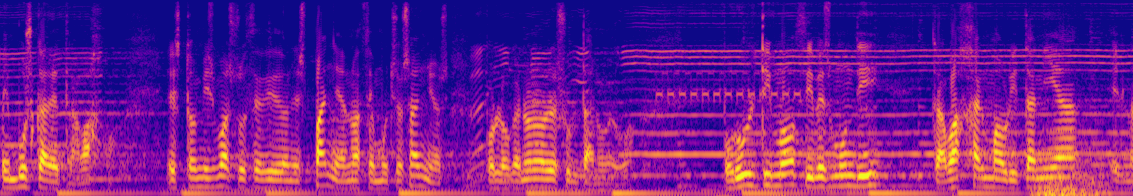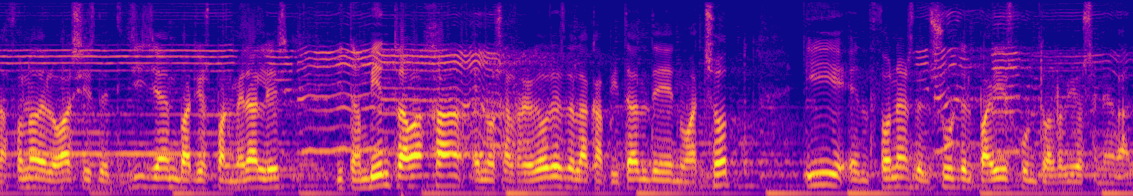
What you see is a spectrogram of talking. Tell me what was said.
en busca de trabajo. Esto mismo ha sucedido en España no hace muchos años, por lo que no nos resulta nuevo. Por último, Cibes Mundi trabaja en Mauritania, en la zona del oasis de Tijilla, en varios palmerales, y también trabaja en los alrededores de la capital de Nouakchott y en zonas del sur del país junto al río Senegal.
